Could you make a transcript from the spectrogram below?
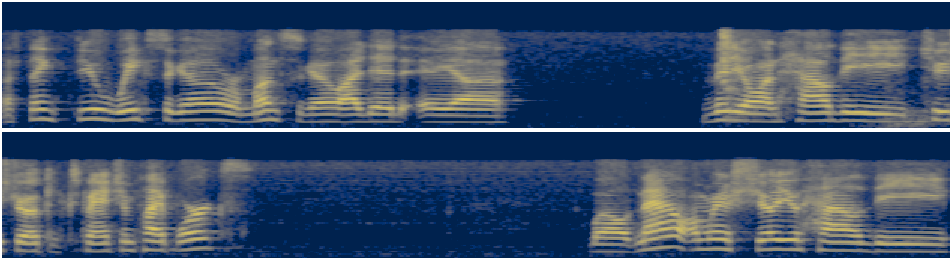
I think, few weeks ago or months ago, I did a uh, video on how the two-stroke expansion pipe works. Well, now I'm going to show you how the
